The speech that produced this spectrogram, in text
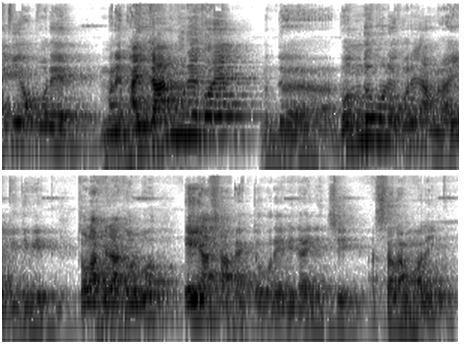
একে অপরের মানে ভাইজান মনে করে বন্ধু মনে করে আমরা এই পৃথিবীর চলাফেরা করব। এই আশা ব্যক্ত করে বিদায় নিচ্ছি। আসসালামু আলাইকুম।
